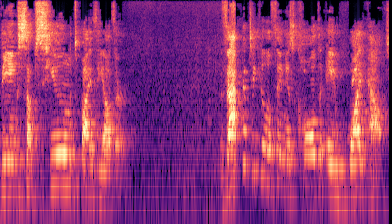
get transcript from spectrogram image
being subsumed by the other. That particular thing is called a wipeout.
